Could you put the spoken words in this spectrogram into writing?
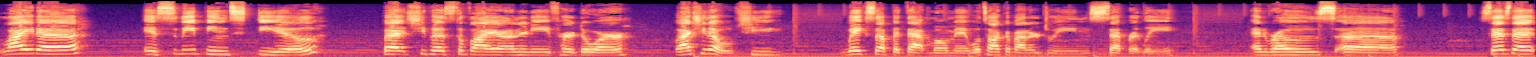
Lyta is sleeping still, but she puts the flyer underneath her door. Well, actually, no, she wakes up at that moment. We'll talk about her dreams separately. And Rose uh, says that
